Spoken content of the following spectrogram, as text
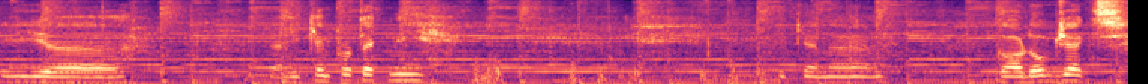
He uh, yeah, he can protect me. He can uh, guard objects.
